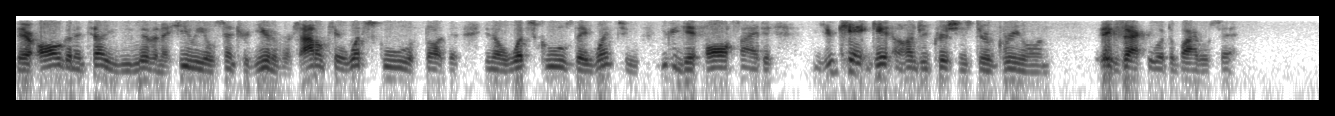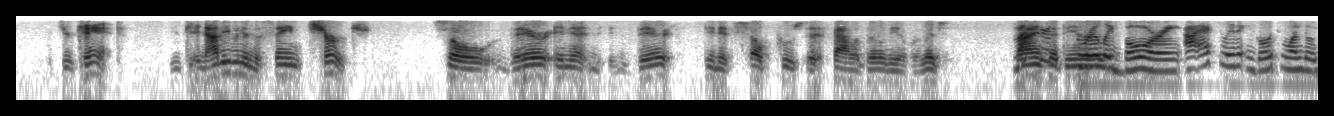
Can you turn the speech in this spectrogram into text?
they're all going to tell you we live in a heliocentric universe. I don't care what school of thought that you know what schools they went to. You can get all scientists. You can't get a hundred Christians to agree on exactly what the Bible said. You can't. You can not even in the same church. So there in it, there in itself proves the fallibility of religion. Church at the end of the- really boring. I actually didn't go to one of those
